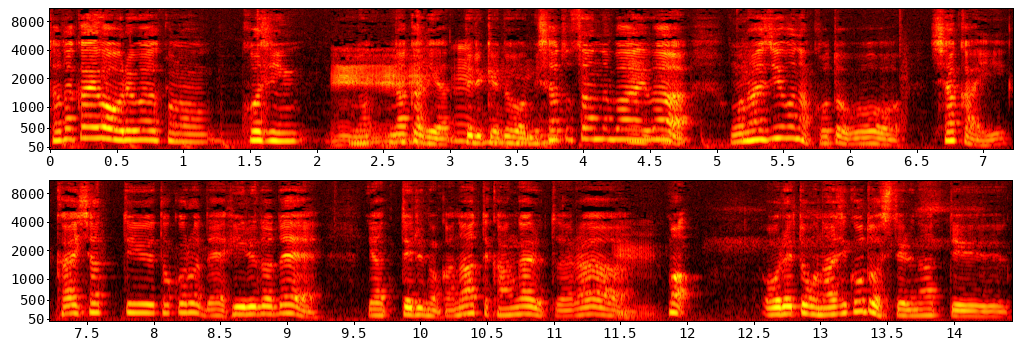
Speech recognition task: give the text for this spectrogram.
戦いは俺はこの個人の中でやってるけどうんうんうん美里さんの場合は同じようなことを社会会社っていうところでフィールドでやってるのかなって考えるとたら、ん。まあ俺と同じことをしてるなっていう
